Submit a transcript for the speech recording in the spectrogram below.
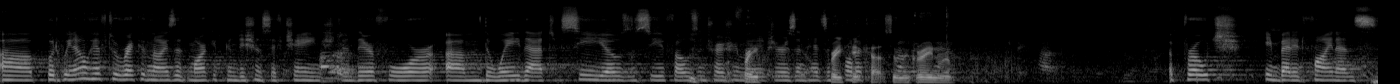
Uh, but we now have to recognize that market conditions have changed, and therefore um, the way that CEOs and CFOs and treasury free, managers and heads of product cuts in the green room. approach embedded finance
